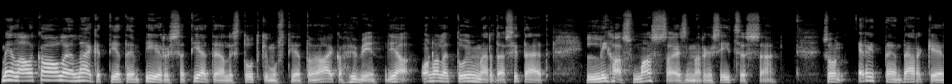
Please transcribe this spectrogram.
Meillä alkaa olla lääketieteen piirissä tieteellistä tutkimustietoa aika hyvin ja on alettu ymmärtää sitä, että lihasmassa esimerkiksi itsessään, se on erittäin tärkeä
